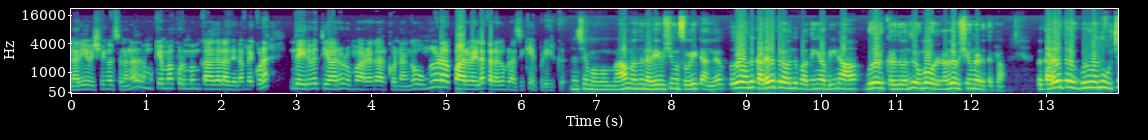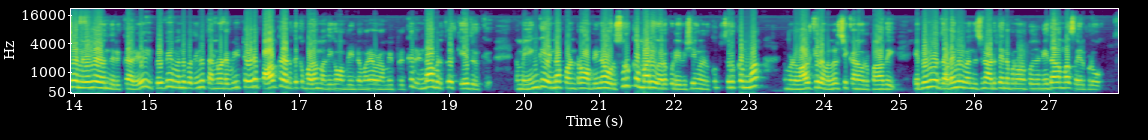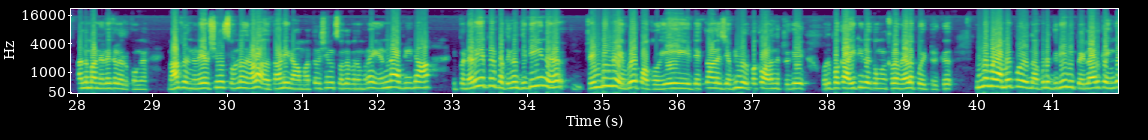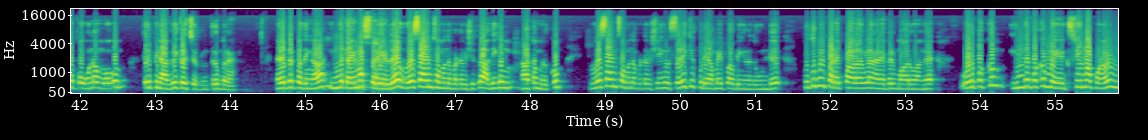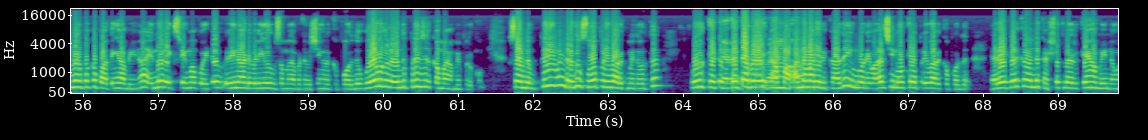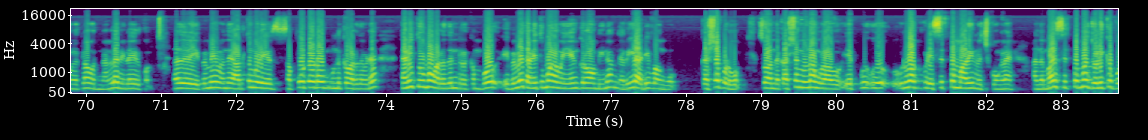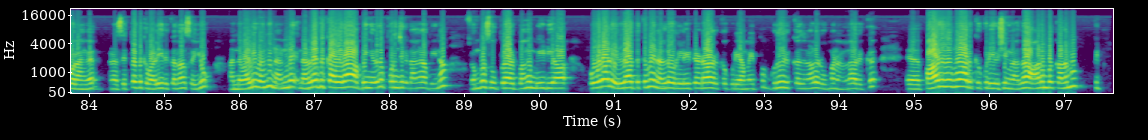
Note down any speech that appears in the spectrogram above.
நிறைய விஷயங்கள் சொன்னாங்க. அதுல முக்கியமா குடும்பம் காதல் அது எல்லாமே கூட இந்த இருபத்தி ஆறு ரொம்ப அழகா இருக்கும்னாங்க உங்களோட பார்வையில கடகம் ராசிக்கு எப்படி இருக்கு? நிச்சயமா மேம் வந்து நிறைய விஷயங்கள் சொல்லிட்டாங்க. பொதுவாக வந்து கடகத்துல வந்து பாத்தீங்க அப்படின்னா குரு இருக்கிறது வந்து ரொம்ப ஒரு நல்ல விஷயம்னு எடுத்துக்கலாம். இப்ப கடகத்துல குரு வந்து உச்ச நிலையில வந்து இருக்காரு. இப்பவே வந்து பாத்தீங்கன்னா தன்னோட வீட்டை விட பாக்குற இடத்துக்கு பலம் அதிகம் அப்படின்ற மாதிரி ஒரு அமைப்பு இருக்கு. ரெண்டாம் இடத்துல கேது இருக்கு. நம்ம எங்க என்ன பண்றோம் அப்படின்னா ஒரு சுருக்கம் மாதிரி வரக்கூடிய விஷயங்கள் இருக்கும். சுருக்கம் தான் நம்மளோட வாழ்க்கையில வளர்ச்சிக்கான ஒரு பாதை. எப்பயுமே ஒரு தடங்கள் வந்துச்சுன்னா அடுத்து என்ன பண்ணுவோம்? கொஞ்சம் நிதானமா செயல்படுவோம். அந்த மாதிரி நிலைகள் இருக்குங்க. மேம் நிறைய விஷயங்கள் சொன்னதுனால அதை தாண்டி நான் மற்ற விஷயங்கள் சொல்ல விரும்புறேன். என்ன அப்படின்னா இப்ப நிறைய பேர் பாத்தீங்கன்னா திடீர்னு ட்ரெண்டிங்ல எவ்வளவு பாக்குறோம். ஏ டெக்னாலஜி அப்படின்னு ஒரு பக்கம் வளர்ந்துட்டு இருக்கு. ஒரு பக்கம் ஐடில இருக்கவங்களுக்கு எல்லாம் வேலை போயிட்டு இருக்கு. இந்த மாதிரி அமைப்பு இருந்தா கூட திடீர்னு இப்ப எல்லாருக்கும் எங்க போகணும்னா முகம் திருப்பி நான் அக்ரிகல்ச்சருக்கு திரும்புறேன். நிறைய பேர் பாத்தீங்கன்னா இந்த டைம் ஆஃப் பீரியட்ல விவசாயம் சம்பந்தப்பட்ட விஷயத்துல அதிகம் நாட்டம் இருக்கும். விவசாயம் சம்பந்தப்பட்ட விஷயங்கள் செழிக்கக்கூடிய அமைப்பு அப்படிங்கிறது உண்டு. புதுமை படைப்பாளர்களா நிறைய பேர் மாறுவாங்க. ஒரு பக்கம் இந்த பக்கம் எக்ஸ்ட்ரீமா போனாலும் இன்னொரு பக்கம் பாத்தீங்க அப்படின்னா இன்னொரு எக்ஸ்ட்ரீமா போயிட்டு வெளிநாடு வெளியூர் சம்பந்தப்பட்ட விஷயங்களுக்கு போறது உறவுகள் வந்து பிரிஞ்சிருக்க மாதிரி அமைப்பு இருக்கும். சோ அந்த பிரிவுன்றது சுவப்பிரிவா இருக்குமே தவிர்த்து ஒரு கெட்ட கெட்ட ஆமா அந்த மாதிரி இருக்காது. இவங்களுடைய வளர்ச்சி நோக்கிய பிரிவா இருக்க போகுது. நிறைய பேருக்கு வந்து கஷ்டத்துல இருக்கேன் அப்படின்றவங்களுக்கு எல்லாம் ஒரு நல்ல நிலை இருக்கும். அது எப்பவுமே வந்து அடுத்தவங்களுடைய சப்போர்ட்டோட முன்னுக்கு வரதை விட தனித்துவமா வருதுன்னு இருக்கும்போ எப்பவுமே தனித்துவமா நம்ம இயங்குறோம் அப்படின்னா நிறைய அடி வாங்குவோம். கஷ்டப்படுவோம். ஸோ அந்த கஷ்டங்கள்லாம் உருவாக்கக்கூடிய சிற்பம் மாதிரின்னு வச்சுக்கோங்களேன். அந்த மாதிரி சிற்பமா ஜொலிக்க போறாங்க. ஆனால் சிற்பத்துக்கு வழி இருக்க தான் செய்யும். அந்த வழி வந்து நன்மை நல்லதுக்காக தான் அப்படிங்கறத புரிஞ்சுக்கிட்டாங்க அப்படின்னா ரொம்ப சூப்பரா இருப்பாங்க. மீடியா ஓவரால் எல்லாத்துக்குமே நல்ல ஒரு ரிலேட்டடா இருக்கக்கூடிய அமைப்பு. குரு இருக்கிறதுனால ரொம்ப நல்லா இருக்கு. அஹ் இருக்கக்கூடிய விஷயங்கள் அதான் ஆரம்ப காலமும் பிட்-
